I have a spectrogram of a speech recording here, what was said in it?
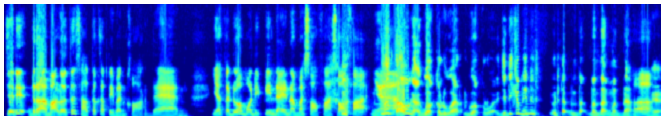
Jadi drama lo tuh satu ketiban korden, yang kedua mau dipindahin nama sofa-sofanya. Lu tahu nggak gue keluar, gue keluar. Jadi kan ini udah nendang- nendang-nendang. Heeh. ya.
